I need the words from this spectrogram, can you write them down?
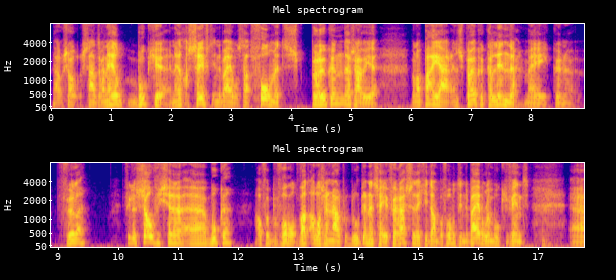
Nou, zo staat er een heel boekje, een heel geschrift in de Bijbel staat vol met spreuken. Daar zou je wel een paar jaar een spreukenkalender mee kunnen vullen. Filosofische uh, boeken over bijvoorbeeld wat alles er nou toe doet. En het zou je verrassen dat je dan bijvoorbeeld in de Bijbel een boekje vindt, uh,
